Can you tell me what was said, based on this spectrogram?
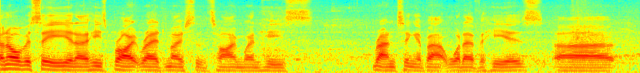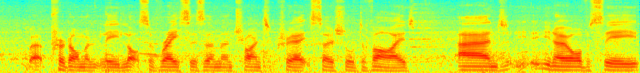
And obviously, you know, he's bright red most of the time when he's ranting about whatever he is. Uh, predominantly lots of racism and trying to create social divide. And, you know, obviously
